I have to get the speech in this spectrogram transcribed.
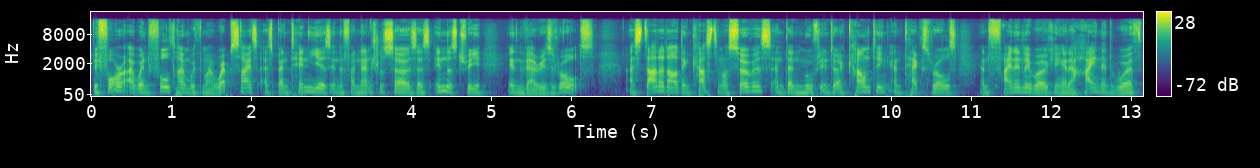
before I went full time with my websites, I spent 10 years in the financial services industry in various roles. I started out in customer service and then moved into accounting and tax roles and finally working at a high net worth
